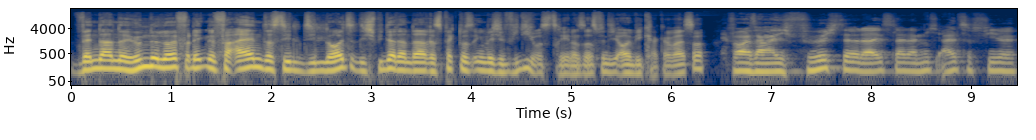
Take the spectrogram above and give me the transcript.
wenn da eine Hymne läuft von irgendeinem Verein, dass die, die Leute, die Spieler dann da respektlos irgendwelche Videos drehen. Also das finde ich auch irgendwie kacke, weißt du? Ich wollte sagen, ich fürchte, da ist leider nicht allzu viel,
